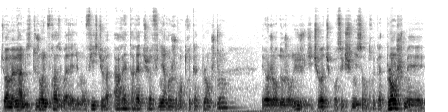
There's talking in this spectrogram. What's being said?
tu vois, ma mère elle me dit toujours une phrase Ouais, mon fils, tu vas arrête, arrête, tu vas finir un jour entre quatre planches, tu vois. Mm. Et au jour d'aujourd'hui, je lui dis Tu vois, tu pensais que je finissais entre quatre planches, mais.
